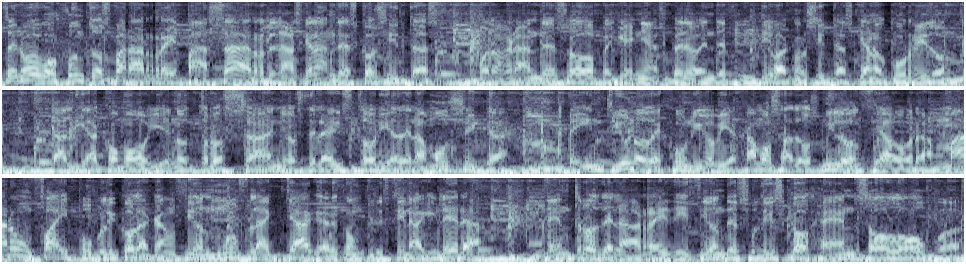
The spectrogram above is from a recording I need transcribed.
de nuevo juntos para repasar las grandes cositas, bueno, grandes o pequeñas, pero en definitiva cositas que han ocurrido tal día como hoy en otros años de la historia de la música. 21 de junio, viajamos a 2011 ahora. Maroon 5 publicó la canción Move Like Jagger con Cristina Aguilera dentro de la reedición de su disco Hands All Over.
